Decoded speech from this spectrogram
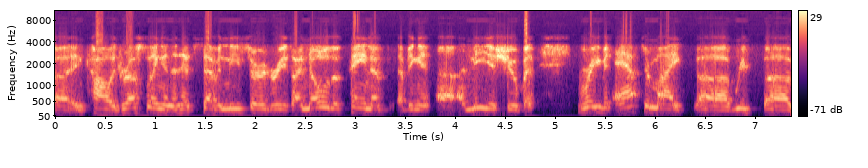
uh, in college wrestling and then had seven knee surgeries. I know the pain of having a, a knee issue, but even after my uh, re, uh,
